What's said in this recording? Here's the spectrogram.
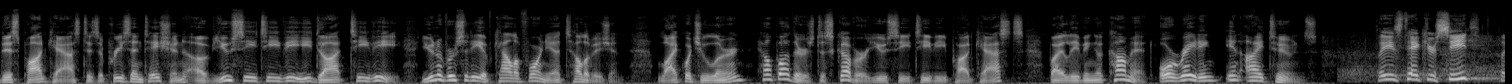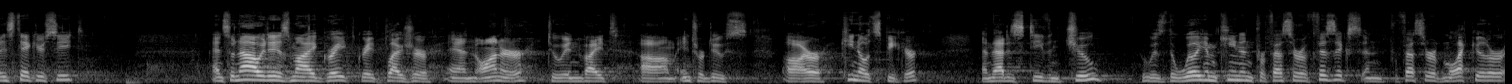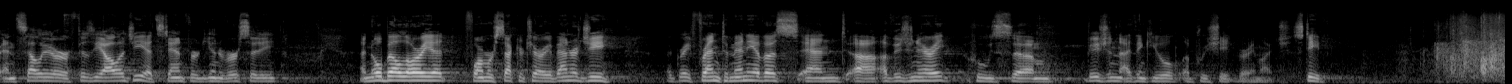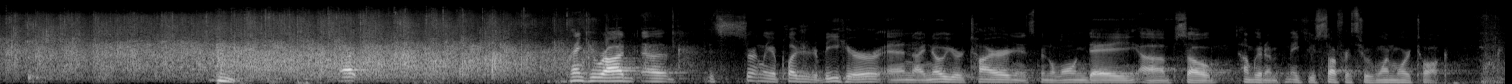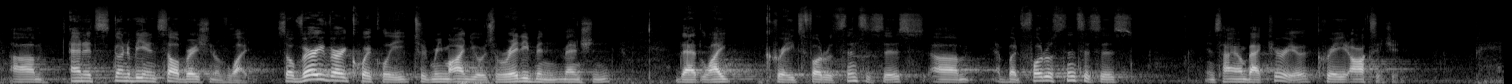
This podcast is a presentation of UCTV.tv, University of California Television. Like what you learn, help others discover UCTV podcasts by leaving a comment or rating in iTunes. Please take your seat. Please take your seat. And so now it is my great, great pleasure and honor to invite, um, introduce our keynote speaker, and that is Steven Chu who is the William Kenan Professor of Physics and Professor of Molecular and Cellular Physiology at Stanford University, a Nobel laureate, former Secretary of Energy, a great friend to many of us, and uh, a visionary whose um, vision I think you'll appreciate very much. Steve. Thank you, Rod. Uh, it's certainly a pleasure to be here, and I know you're tired and it's been a long day, uh, so I'm going to make you suffer through one more talk. Um, and it's going to be in celebration of light. So, very, very quickly, to remind you, it's already been mentioned that light creates photosynthesis, um, but photosynthesis in cyanobacteria create oxygen.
